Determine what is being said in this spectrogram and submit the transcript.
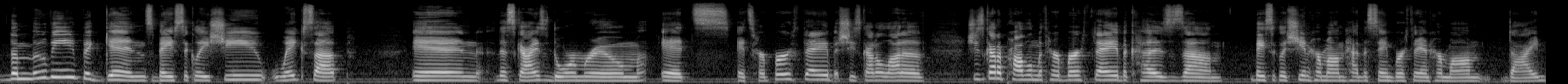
the movie begins basically. She wakes up in this guy's dorm room. It's it's her birthday, but she's got a lot of she's got a problem with her birthday because um, basically she and her mom had the same birthday, and her mom died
